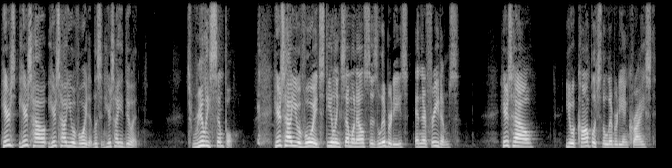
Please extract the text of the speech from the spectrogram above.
Here's, here's, how, here's how you avoid it. Listen, here's how you do it. It's really simple. Here's how you avoid stealing someone else's liberties and their freedoms. Here's how you accomplish the liberty in Christ.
